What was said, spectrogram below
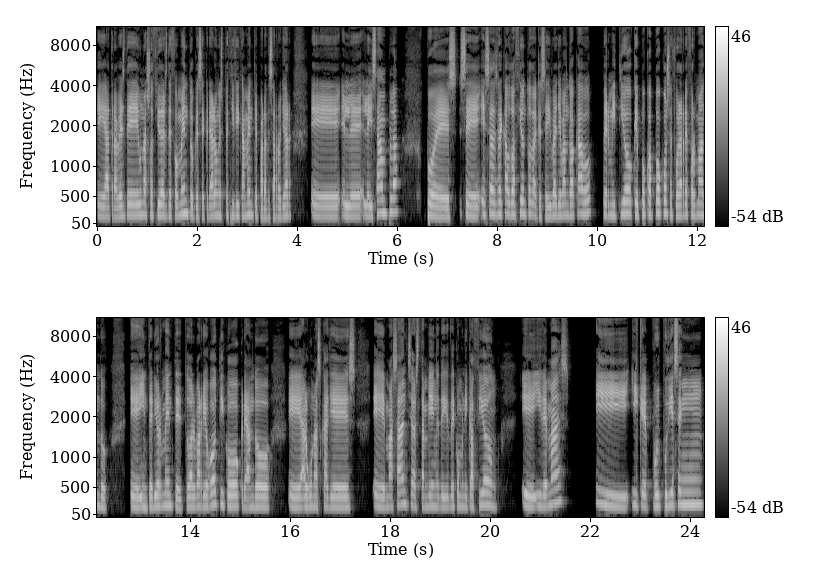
eh, a través de unas sociedades de fomento que se crearon específicamente para desarrollar eh, el, el pues se- esa recaudación toda que se iba llevando a cabo permitió que poco a poco se fuera reformando eh, interiormente todo el barrio gótico, creando eh, algunas calles eh, más anchas también de, de comunicación y demás, y, y que pu- pudiesen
